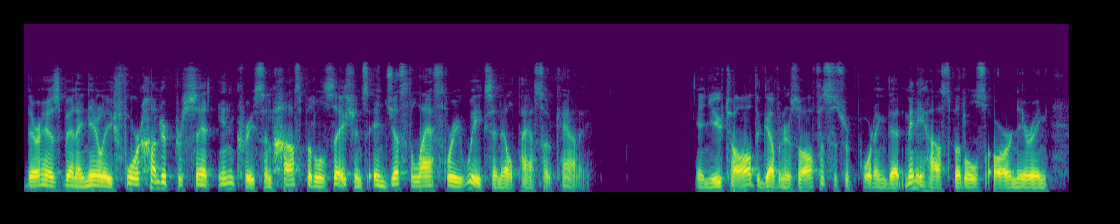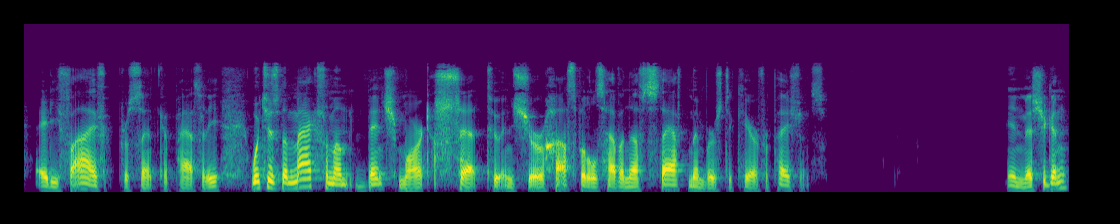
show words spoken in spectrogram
there has been a nearly 400% increase in hospitalizations in just the last three weeks in El Paso County. In Utah, the governor's office is reporting that many hospitals are nearing 85% capacity, which is the maximum benchmark set to ensure hospitals have enough staff members to care for patients. In Michigan,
